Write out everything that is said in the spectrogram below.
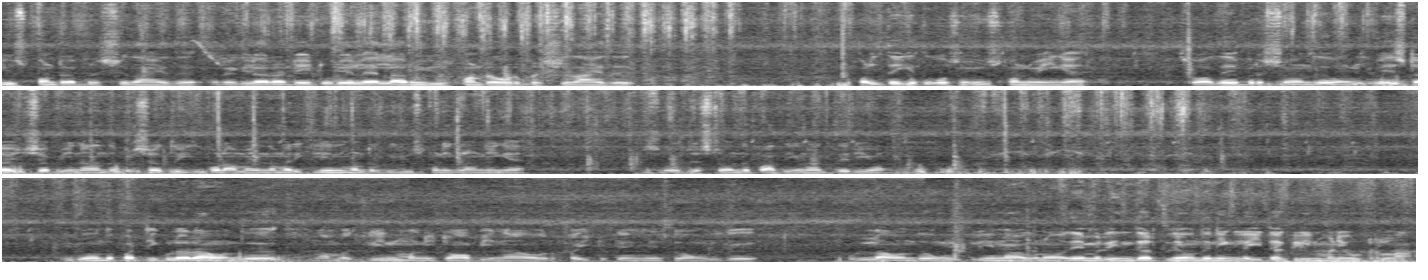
யூஸ் பண்ணுற ப்ரெஷ்ஷு தான் இது. ரெகுலராக டே டு டேயில் எல்லோரும் யூஸ் பண்ணுற ஒரு ப்ரெஷ்ஷு தான் இது. பல் தேய்க்கிறதுக்கோசம் யூஸ் பண்ணுவீங்க. ஸோ அதே ப்ரெஷ்ஷு வந்து உங்களுக்கு வேஸ்ட் ஆகிடுச்சு அப்படின்னா அந்த ப்ரெஷ்ஷை தூக்கி போடாமல் இந்த மாதிரி க்ளீன் பண்ணுறதுக்கு யூஸ் பண்ணிக்கலாம் நீங்கள் ஸோ ஜஸ்ட் வந்து பார்த்தீங்கன்னா தெரியும். இது வந்து பர்டிகுலராக வந்து நம்ம க்ளீன் பண்ணிட்டோம் அப்படின்னா ஒரு ஃபைவ் டு டென் மினிட்ஸில் உங்களுக்கு ஃபுல்லாக வந்து உங்களுக்கு க்ளீன் ஆகணும். அதேமாதிரி இந்த இடத்துலையும் வந்து நீங்கள் லைட்டாக க்ளீன் பண்ணி விட்றலாம்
